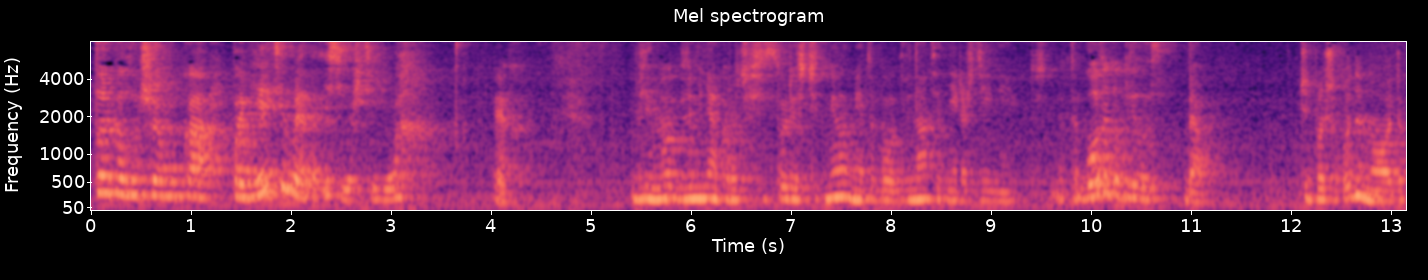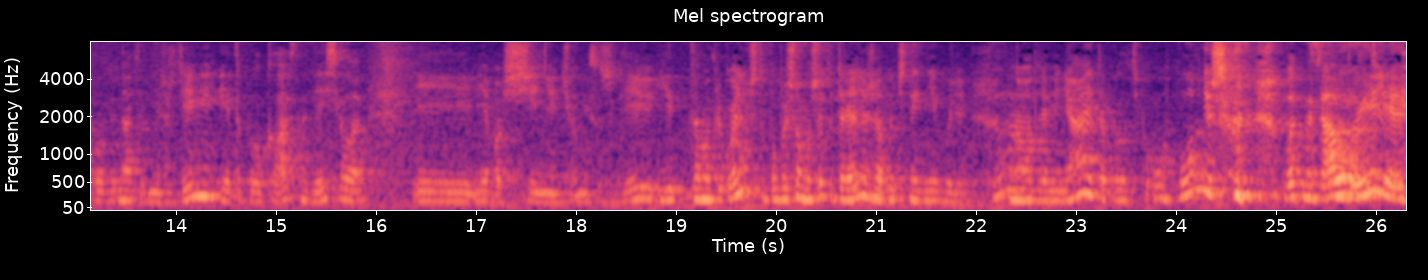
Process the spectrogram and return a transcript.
только лучшая мука. Поверьте в это и съешьте ее. Эх. Блин, ну для меня, короче, вся история с читмилами, это было 12 дней рождения. Это... Год это длилось? Да чуть больше года, но это было 12 дней рождения, и это было классно, весело, и я вообще ни о чем не сожалею. И самое прикольное, что по большому счету это реально же обычные дни были. Но для меня это было типа, о, помнишь, вот мы там были,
